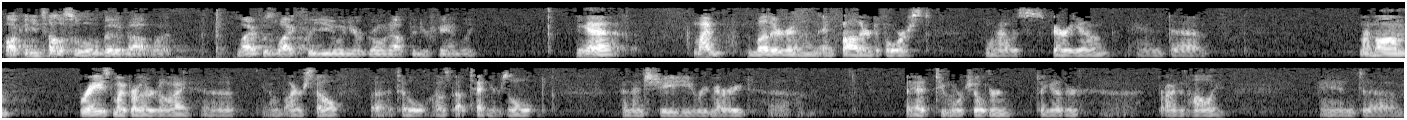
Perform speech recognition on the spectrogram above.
Paul, can you tell us a little bit about what life was like for you when you were growing up and your family? Yeah, my mother and, and father divorced when I was very young, and uh, my mom raised my brother and I, uh, you know, by herself uh, until I was about 10 years old. And then she remarried. Um, they had two more children together, uh, Brian and Holly. And um,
